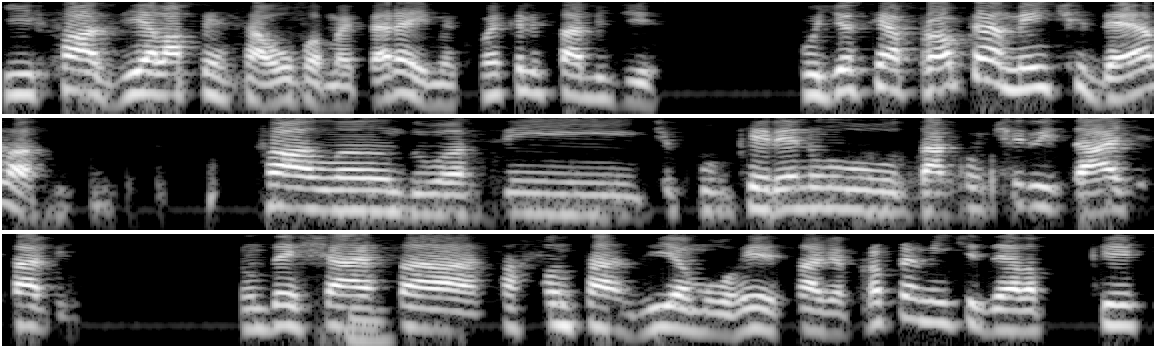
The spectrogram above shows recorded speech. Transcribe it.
que fazia ela pensar, opa, mas peraí, mas como é que ele sabe disso? Podia ser a própria mente dela falando assim, tipo querendo dar continuidade, sabe? Não deixar essa, essa fantasia morrer, sabe? A própria mente dela, porque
